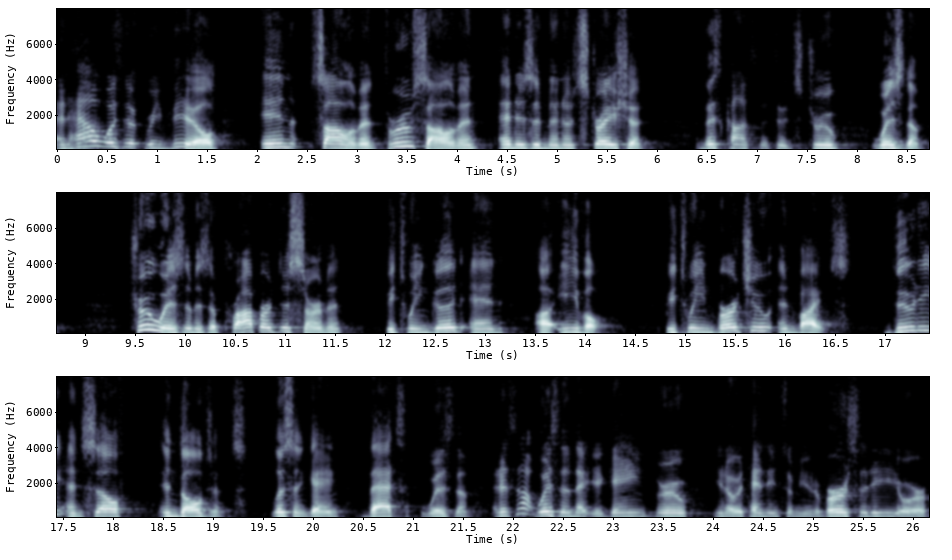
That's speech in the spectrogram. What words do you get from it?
And how was it revealed in Solomon, through Solomon and his administration? This constitutes true wisdom. True wisdom is a proper discernment between good and uh, evil, between virtue and vice, duty and self indulgence. Listen, gang, that's wisdom. And it's not wisdom that you gain through, you know, attending some university or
